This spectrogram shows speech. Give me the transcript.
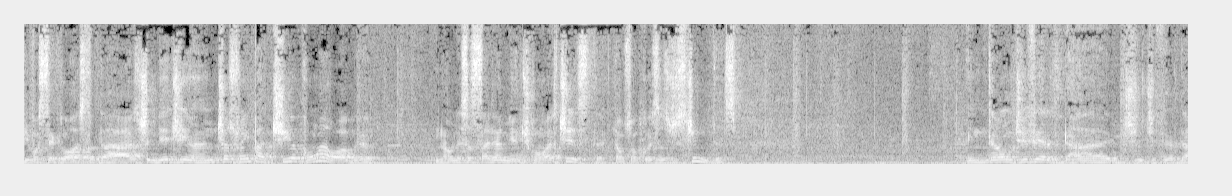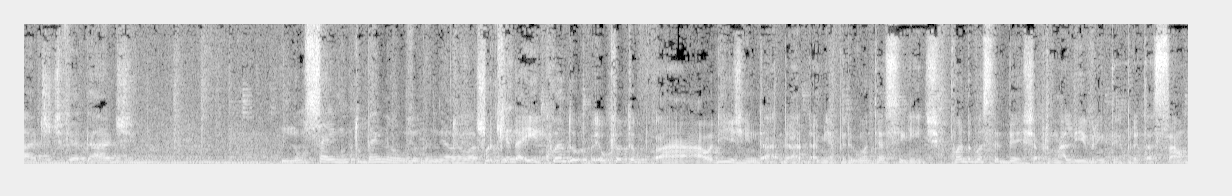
E você gosta da arte mediante a sua empatia com a obra não necessariamente com o artista. Então são coisas distintas. Então, de verdade, de verdade, de verdade, não sei muito bem não, viu, Daniel? Eu acho Porque que... daí, quando... O que eu tô, a, a origem da, da, da minha pergunta é a seguinte. Quando você deixa para uma livre interpretação,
